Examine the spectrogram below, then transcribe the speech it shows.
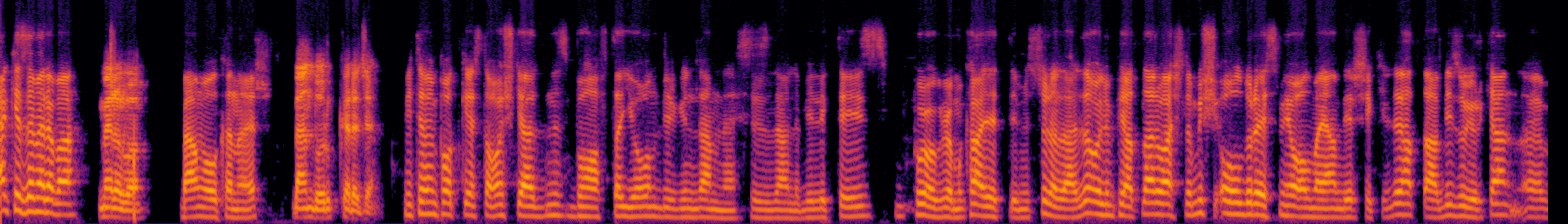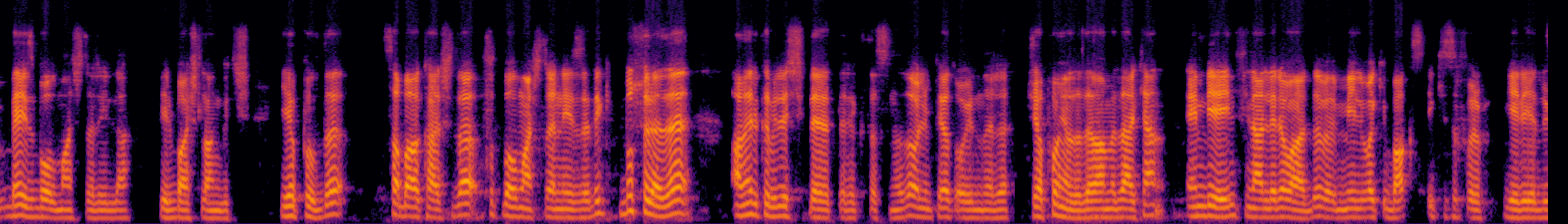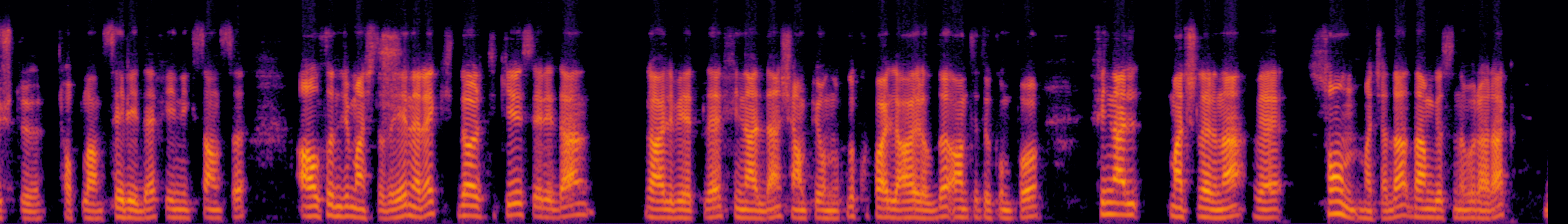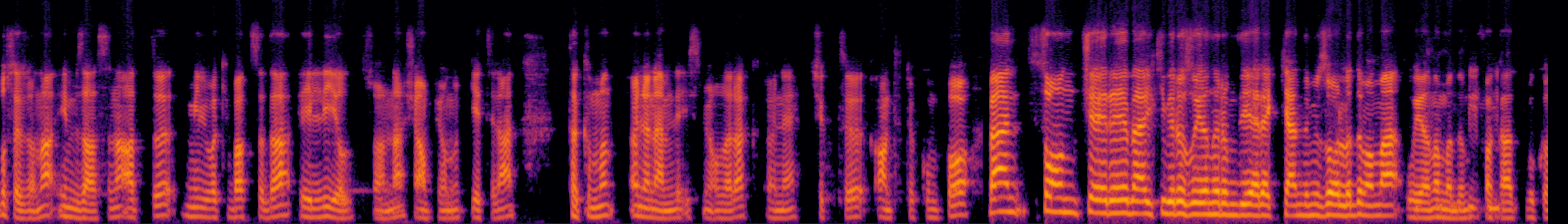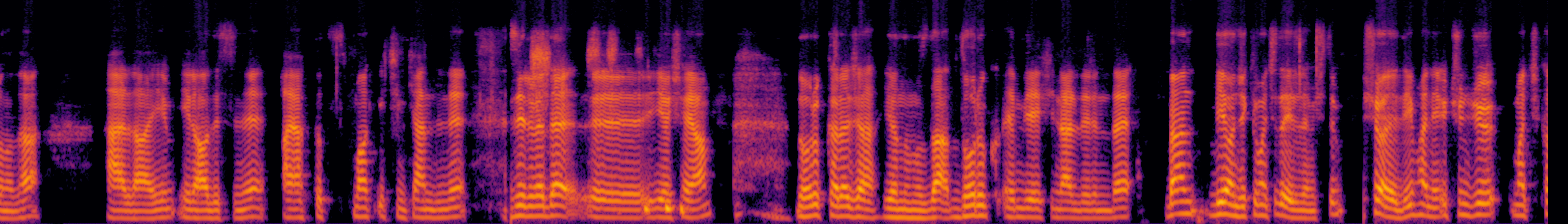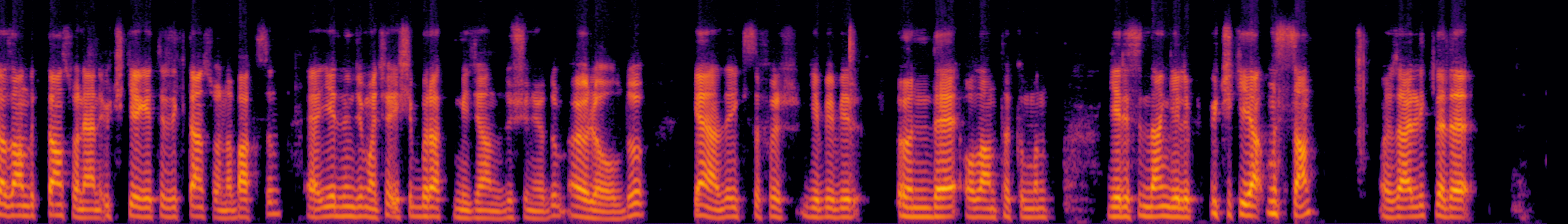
Herkese merhaba. Merhaba. Ben Volkan Ağır. Ben Doruk Karaca. Vitamin Podcast'a hoş geldiniz. Bu hafta yoğun bir gündemle sizlerle birlikteyiz. Programı kaydettiğimiz sürelerde olimpiyatlar başlamış oldu resmi olmayan bir şekilde. Hatta biz uyurken e, beyzbol maçlarıyla bir başlangıç yapıldı. Sabaha karşı da futbol maçlarını izledik. Bu sürede Amerika Birleşik Devletleri kıtasında da olimpiyat oyunları Japonya'da devam ederken NBA'in finalleri vardı ve Milwaukee Bucks 2-0 geriye düştüğü toplam seride Phoenix Suns'ı 6. maçta da yenerek 4-2 seriden galibiyetle finalden şampiyonluklu kupayla ayrıldı Antetokounmpo. Final maçlarına ve son maça da damgasını vurarak bu sezona imzasını attı. Milwaukee Bucks'a da 50 yıl sonra şampiyonluk getiren takımın en önemli ismi olarak öne çıktı Antetokounmpo. Ben son çeyreğe belki biraz uyanırım diyerek kendimi zorladım ama uyanamadım. Fakat bu konuda her daim iradesini ayakta tutmak için kendini zirvede e, yaşayan Doruk Karaca yanımızda. Doruk NBA finallerinde ben bir önceki maçı da izlemiştim. Şöyle diyeyim hani üçüncü maçı kazandıktan sonra yani 3-2'ye getirdikten sonra baksın e, 7. maça işi bırakmayacağını düşünüyordum. Öyle oldu. Genelde 2-0 gibi bir önde olan takımın gerisinden gelip 3-2 yapmışsan özellikle de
